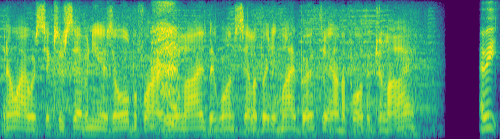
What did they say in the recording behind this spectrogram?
You know, I was six or seven years old before I realized they weren't celebrating my birthday on the 4th of July. I mean,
